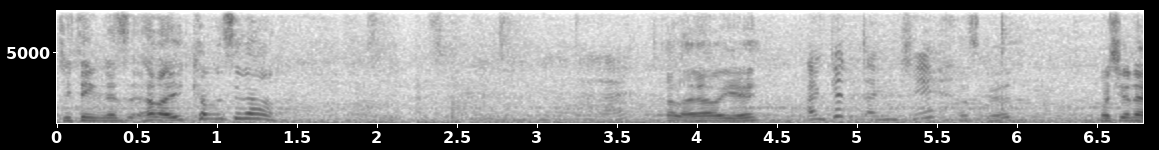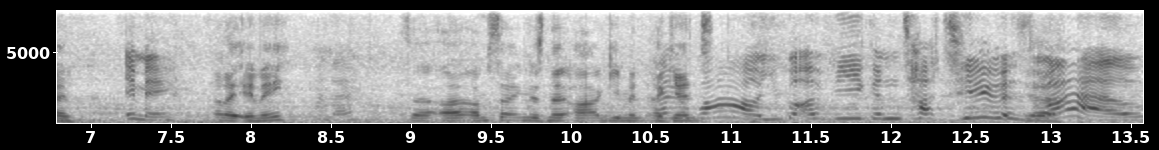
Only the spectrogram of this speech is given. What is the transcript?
Do you think there's hello? Come and sit down. Hello. How are you? I'm good, thank you. That's good. What's your name? Imi. Hello, Imi. Hello. So uh, I'm saying there's no argument against. Oh wow, you've got a vegan tattoo as Yeah. well.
